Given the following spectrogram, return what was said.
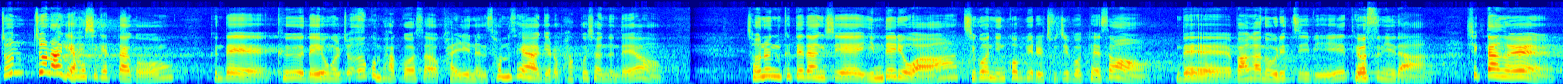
쫀쫀하게 하시겠다고 근데 그 내용을 조금 바꿔서 관리는 섬세하게로 바꾸셨는데요. 저는 그때 당시에 임대료와 직원 인건비를 주지 못해서 네 망한 오리집이 되었습니다. 식당을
